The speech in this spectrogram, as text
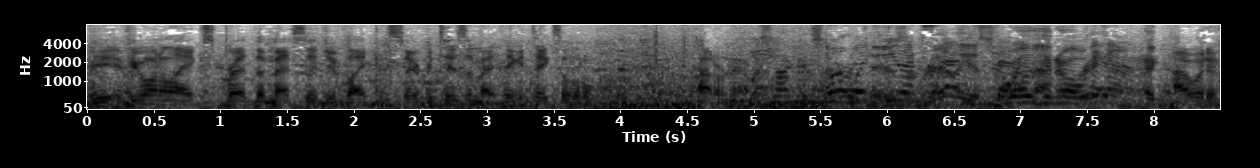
If you want to like spread the message of like conservatism, I think it takes a little. I don't know. It's not What would you conservatism, have really. said It's more Well, you know, I would have.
